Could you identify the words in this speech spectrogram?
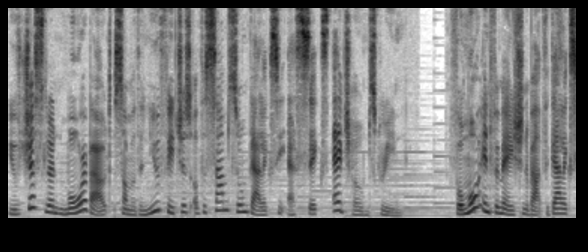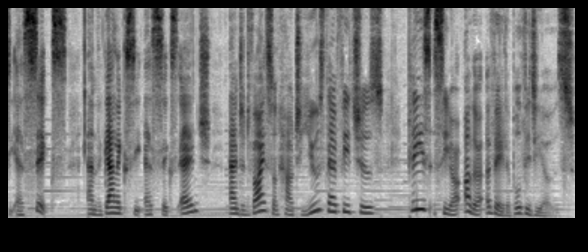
You've just learned more about some of the new features of the Samsung Galaxy S6 Edge home screen. For more information about the Galaxy S6 and the Galaxy S6 Edge and advice on how to use their features, please see our other available videos.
